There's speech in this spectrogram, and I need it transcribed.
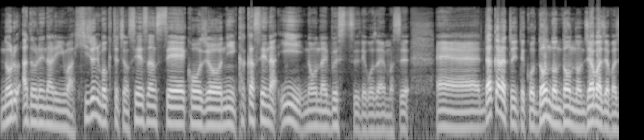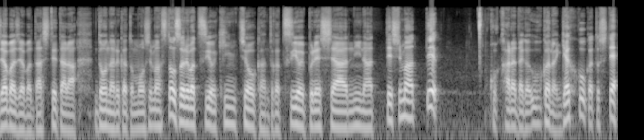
ノルアドレナリンは非常に僕たちの生産性向上に欠かせない脳内物質でございます。えー、だからといってこう、どんどんどんどんジャバジャバジャバジャバ出してたらどうなるかと申しますと、それは強い緊張感とか強いプレッシャーになってしまって、こう体が動かない逆効果として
